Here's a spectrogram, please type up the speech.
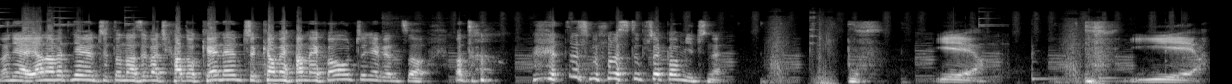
No nie, ja nawet nie wiem, czy to nazywać Hadokenem, czy Kamehamehą, czy nie wiem co. No to, to jest po prostu przekomiczne. Puf. Yeah. Puf. Yeah.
